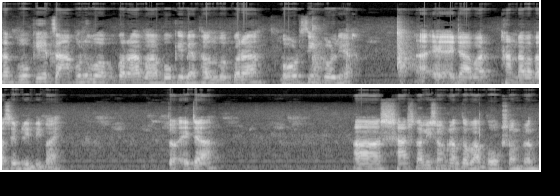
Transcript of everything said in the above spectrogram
অর্থাৎ বুকে চাপ অনুভব করা বা বুকে ব্যথা অনুভব করা ওটস ইন কোল্ড এয়ার। এটা আবার ঠান্ডা বাতাসে বৃদ্ধি পায়। তো এটা শ্বাসনালী সংক্রান্ত বা বোক সংক্রান্ত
